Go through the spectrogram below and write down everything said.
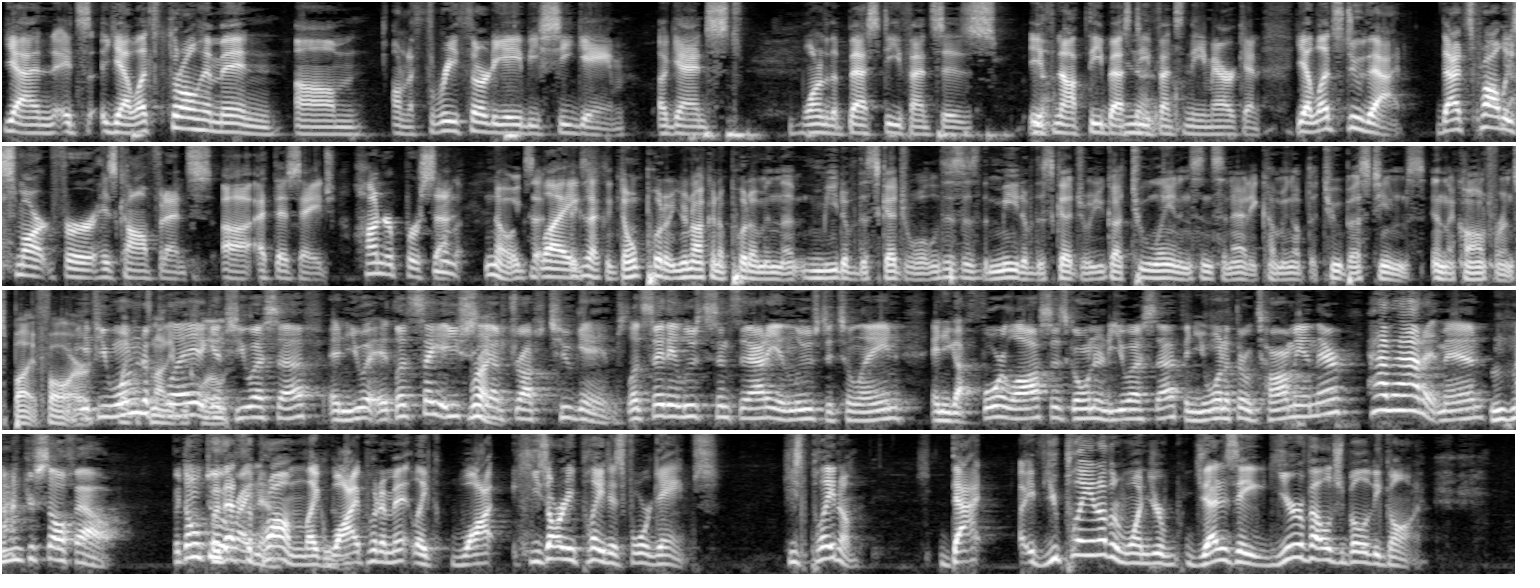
Yeah, and it's yeah. Let's throw him in um, on a three thirty ABC game against one of the best defenses, if not the best No, defense in the American. Yeah, let's do that. That's probably smart for his confidence uh, at this age. Hundred percent. No, exactly. Like- exactly. Don't put him. You're not going to put him in the meat of the schedule. This is the meat of the schedule. You got Tulane and Cincinnati coming up, the two best teams in the conference by far. If you Like, want him to play against USF and you, let's say UCF Right. drops two games. Let's say they lose to Cincinnati and lose to Tulane, and you got four losses going into USF, and you want to throw Tommy in there. Have at it, man. Mhm. Knock yourself out. But don't do But it that's right the now. problem. Like, why put him in? Like, why? He's already played his four games. He's played them. That if you play another one, you're that is a year of eligibility gone.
